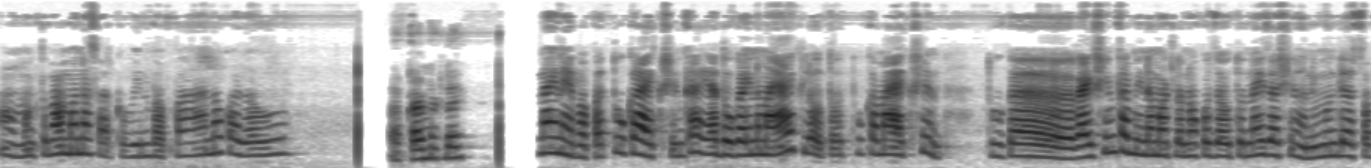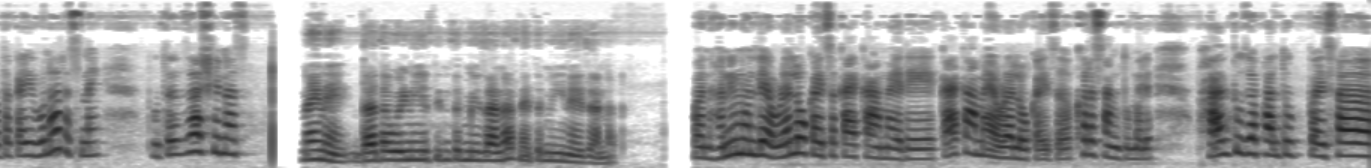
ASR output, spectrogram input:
हं, मग तुम्हाला मनासारखं होईन बाप्पा नको जाऊ. काय म्हटलं आई? नाही नाही बाप्पा तू काय ऐकशील का? या दोघांनी मला ऐकलं होतं तू का मग ऐकशील? तू का राहशील का? मी म्हटलं नको जाऊ तर नाही जाशील आणि म्हणले असतं तर काही होणारच नाही. तू तर जाशीलच. नाही नाही. दादा वहिनी येतील तर मी जाणार नाही तर मी नाही जाणार. पण हनी म्हणले एवढ्या लोकांचं काय काम आहे रे? काय काम आहे एवढ्या लोकांचं? खरं सांग तुम्हाला फालतूचा फालतू पैसा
